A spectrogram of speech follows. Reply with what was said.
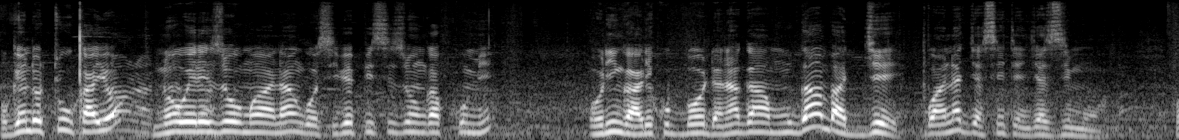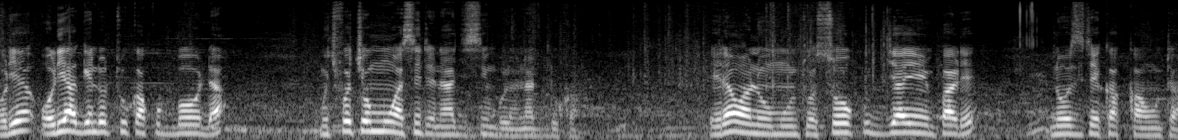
Ogenda otuukayo n'oweereza omwana ng'osibye piisi zo nga kkumi oli ng'ali ku booda n'agamba mugamba ajje bw'anajja sente nja zimuwa oli, agenda otuuka ku booda mu kifo ky'omuwa sente n'agisimbula n'adduka. Era wano omuntu osooka okugjayo empale n'oziteeka kawunta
